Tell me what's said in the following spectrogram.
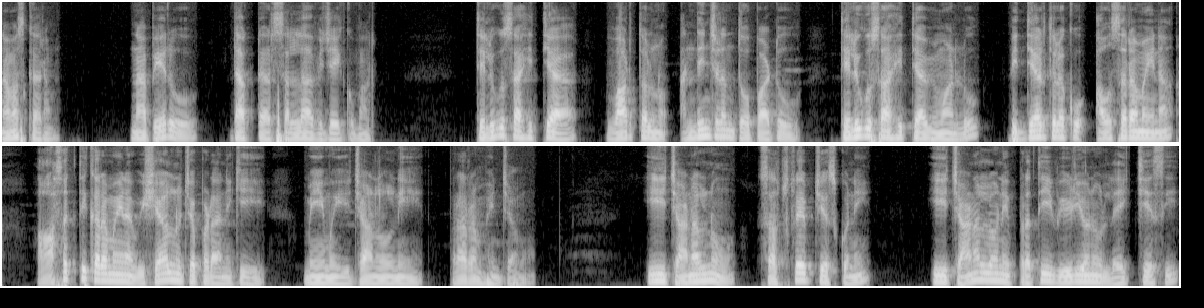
నమస్కారం. నా పేరు డాక్టర్ సల్లా విజయ్ కుమార్. తెలుగు సాహిత్య వార్తలను అందించడంతో పాటు తెలుగు సాహిత్యాభిమానులు విద్యార్థులకు అవసరమైన ఆసక్తికరమైన విషయాలను చెప్పడానికి మేము ఈ ఛానల్ని ప్రారంభించాము. ఈ ఛానల్ను సబ్స్క్రైబ్ చేసుకొని ఈ ఛానల్లోని ప్రతి వీడియోను లైక్ చేసి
